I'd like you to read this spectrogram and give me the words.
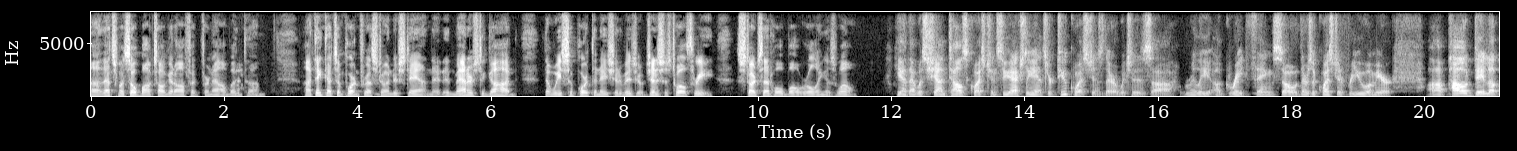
uh, that's my soapbox. I'll get off it for now, but um, I think that's important for us to understand that it matters to God that we support the nation of Israel. Genesis 12 3 starts that whole ball rolling as well. Yeah, that was Chantal's question. So you actually answered two questions there, which is uh, really a great thing. So there's a question for you, Amir. Uh, Pau de la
